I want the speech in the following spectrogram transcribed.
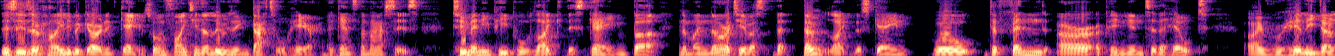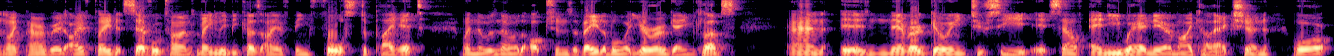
this is a highly regarded game, so I'm fighting a losing battle here against the masses. Too many people like this game, but the minority of us that don't like this game will defend our opinion to the hilt. I really don't like Power Grid. I have played it several times, mainly because I have been forced to play it when there was no other options available at Euro game clubs. And it is never going to see itself anywhere near my collection, or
